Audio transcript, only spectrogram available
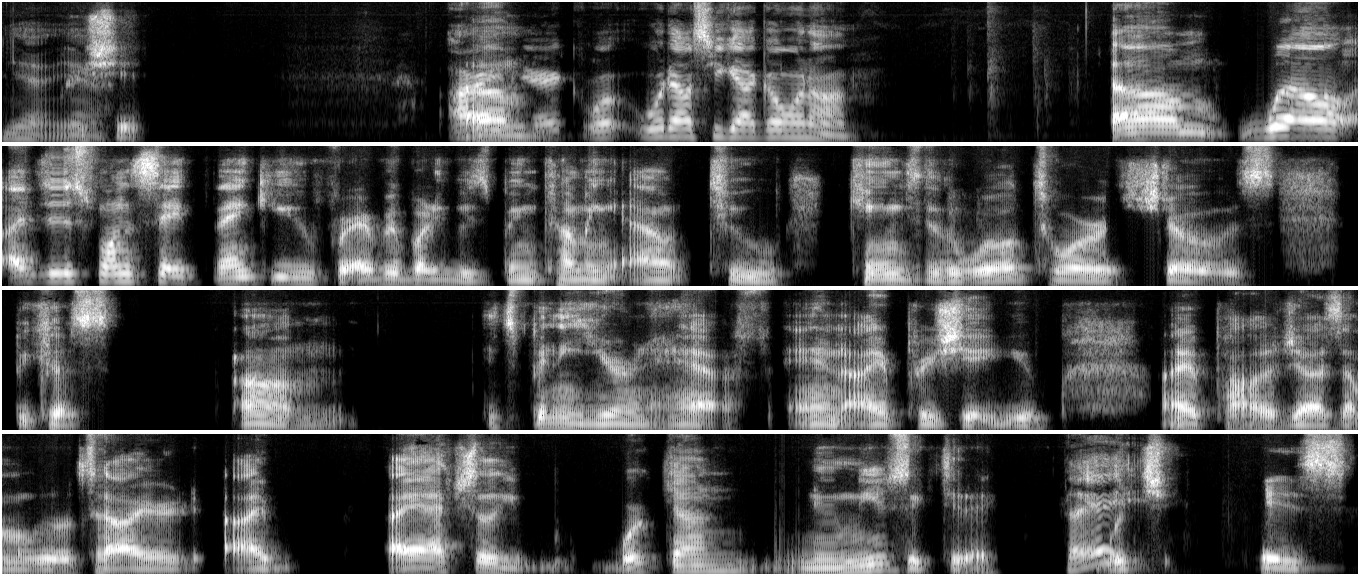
Yeah, yeah. Appreciate it. All right, Um, Eric. What, what else you got going on? Um, well, I just want to say thank you for everybody who's been coming out to Kings of the World Tour shows because um it's been a year and a half and I appreciate you. I apologize. I'm a little tired. I I actually worked on new music today, Hey, which is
